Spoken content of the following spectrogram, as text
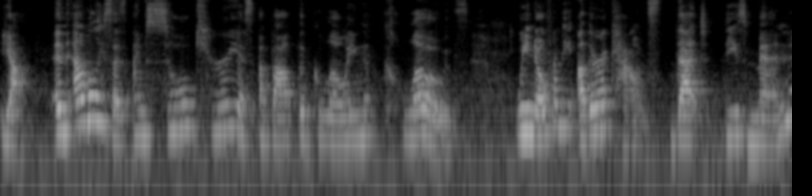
Yeah. And Emily says, I'm so curious about the glowing clothes. We know from the other accounts that these men,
